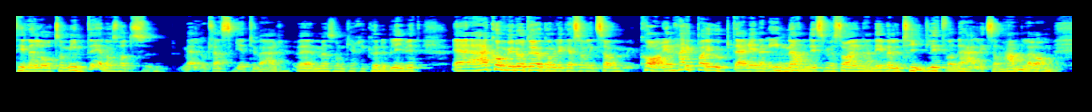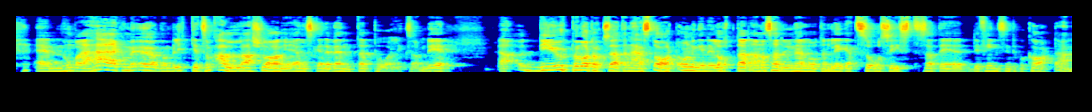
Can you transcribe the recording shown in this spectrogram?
till en låt som inte är någon sorts melloklassiker tyvärr, eh, men som kanske kunde blivit. Eh, här kommer vi då till ögonblicket som liksom, Karin hypar ju upp där redan innan. Det är som jag sa innan, det är väldigt tydligt vad det här liksom handlar om. Eh, hon bara, här kommer ögonblicket som alla schlagerälskare väntat på liksom. Det, ja, det är ju uppenbart också att den här startordningen är lottad, annars hade ju den här låten legat så sist så att det, det finns inte på kartan.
